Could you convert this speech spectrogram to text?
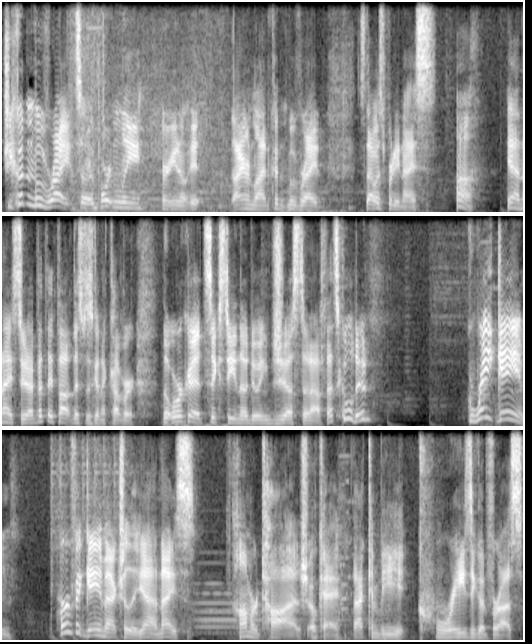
She couldn't move right, so importantly, or you know, it Iron Lad couldn't move right. So that was pretty nice. Huh. Yeah, nice, dude. I bet they thought this was gonna cover. The Orka at 16, though, doing just enough. That's cool, dude. Great game. Perfect game, actually. Yeah, nice. Hammertage. Okay, that can be crazy good for us.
